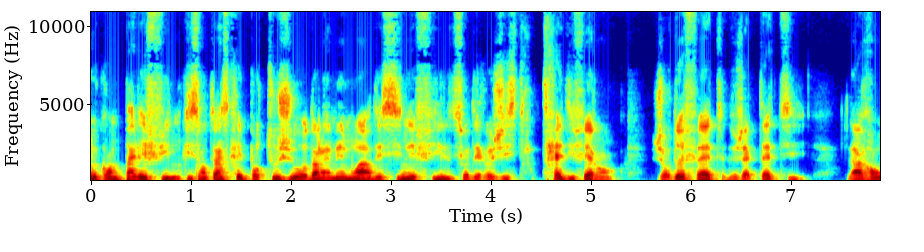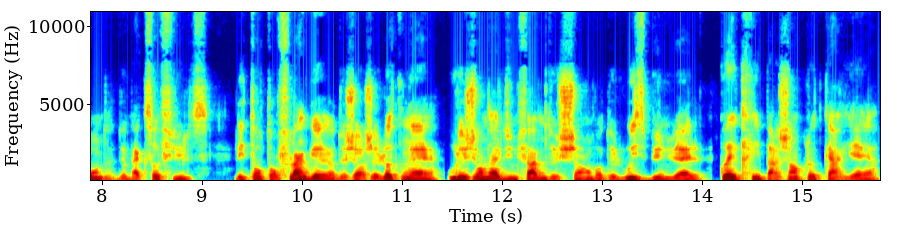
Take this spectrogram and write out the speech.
ne compte pas les films qui sont inscrits pour toujours dans la mémoire des cinéphiles sur des registres très différents. Jour de fête de Jacques Tati, La Ronde de Max Ophuls, Les Tontons Flingueurs de Georges Lautner ou Le Journal d'une femme de chambre de Louise Buñuel, coécrit par Jean-Claude Carrière,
